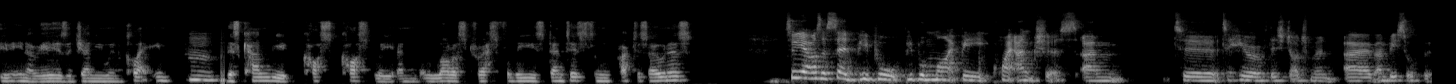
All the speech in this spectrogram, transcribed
you know, is a genuine claim, mm. this can be cost costly and a lot of stress for these dentists and practice owners. So yeah, as I said, people people might be quite anxious um, to to hear of this judgment uh, and be sort of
